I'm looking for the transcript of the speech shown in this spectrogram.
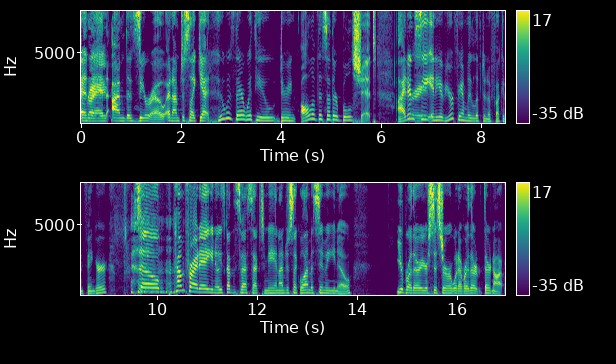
And then I'm the zero. And I'm just like, yet who was there with you during all of this other bullshit? I didn't see any of your family lifting a fucking finger. So come Friday, you know, he's got this vasectomy, and I'm just like, well, I'm assuming, you know, your brother or your sister or whatever, they're they're not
